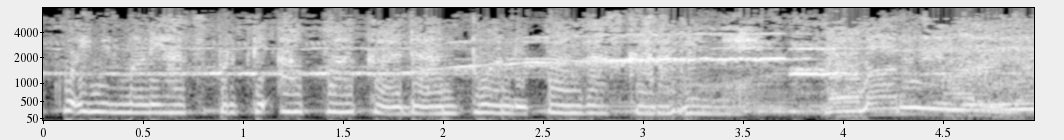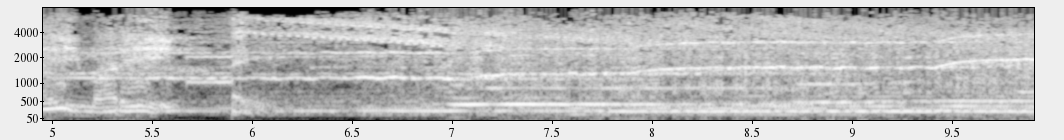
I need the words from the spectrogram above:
Aku ingin melihat seperti apa keadaan Tuan di Pangga sekarang ini. Mari, Nyai, mari. Tuan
